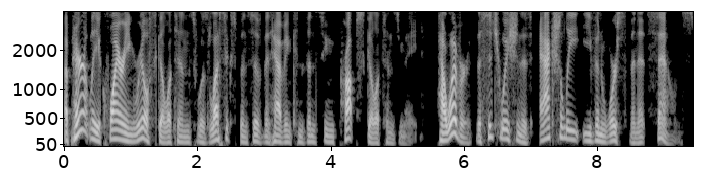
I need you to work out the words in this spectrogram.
Apparently, acquiring real skeletons was less expensive than having convincing prop skeletons made. However, the situation is actually even worse than it sounds.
